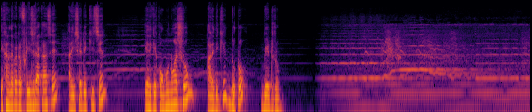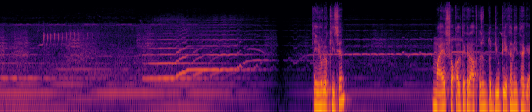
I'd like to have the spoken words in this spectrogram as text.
এখানে দেখো একটা ফ্রিজ রাখা আছে, আর এই সাইডে কিচেন এদিকে কমন ওয়াশরুম আর এদিকে দুটো বেডরুম এই হলো কিচেন মায়ের সকাল থেকে রাত পর্যন্ত ডিউটি এখানেই থাকে।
